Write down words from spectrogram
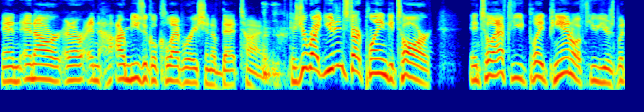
and, and our and our and our musical collaboration of that time? Because you're right, you didn't start playing guitar until after you'd played piano a few years, but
